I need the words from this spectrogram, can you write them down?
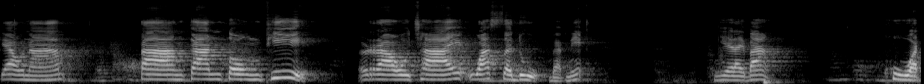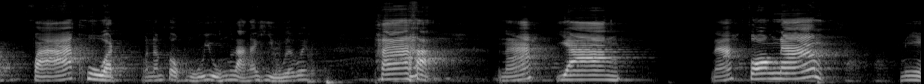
แก้วน้ำต่างกันตรงที่เราใช้วัสดุแบบนี้ มีอะไรบ้าง ขวดฝาขวดวันน้ำตกหมูอยู่ข้างหลังอะหิวแล้วเว้ยผ้านะ ยาง นะ ฟองน้ำนี่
